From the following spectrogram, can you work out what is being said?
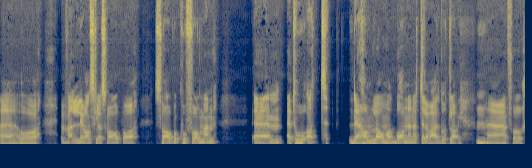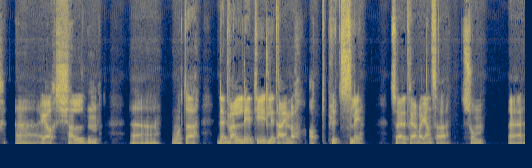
eh, og veldig vanskelig å svare på, svare på hvorfor, men eh, jeg tror at det handler om at Brann er nødt til å være et godt lag. Mm. For jeg har sjelden måte Det er et veldig tydelig tegn da, at plutselig så er det tre bergensere som eh,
